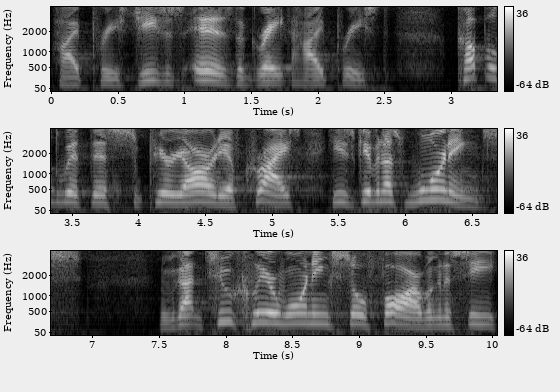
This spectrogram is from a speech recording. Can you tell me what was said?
high priest. Jesus is the great high priest. Coupled with this superiority of Christ, he's given us warnings. We've gotten two clear warnings so far. We're going to see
